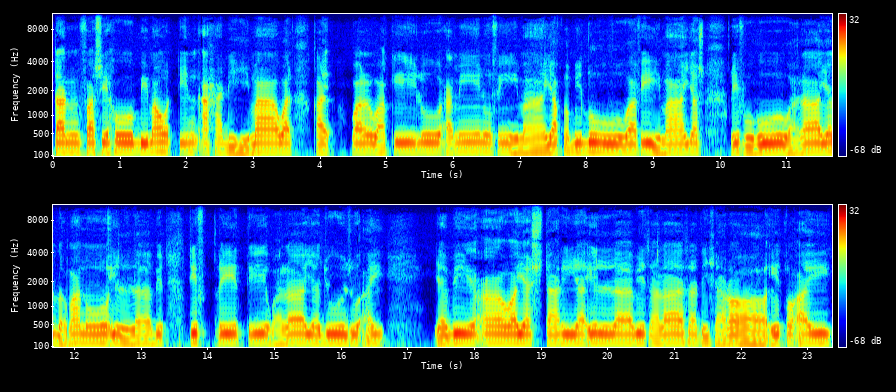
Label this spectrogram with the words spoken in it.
tanfasihu bimautin ahadihima wal wal wakilu aminu fima yaqbiduhu wa fima yasrifuhu wa la yadmanu illa bitifriti wa la yajuzu ay yabi'a wa yashtariya illa bisalasati syara'itu ay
